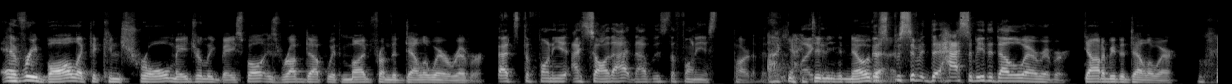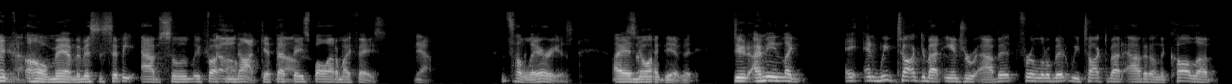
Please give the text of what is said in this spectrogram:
every ball, like the control Major League Baseball, is rubbed up with mud from the Delaware River. That's the funniest. I saw that. That was the funniest part of it. I, I Like, didn't even know the that. specific. That has to be the Delaware River. Got to be the Delaware. Like, Yeah. oh man, the Mississippi, absolutely fucking No, not. Get that no. baseball out of my face. Yeah. it's hilarious. I had no So- idea, but dude, I mean, like, and we've talked about Andrew Abbott for a little bit. We talked about Abbott on the call up,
